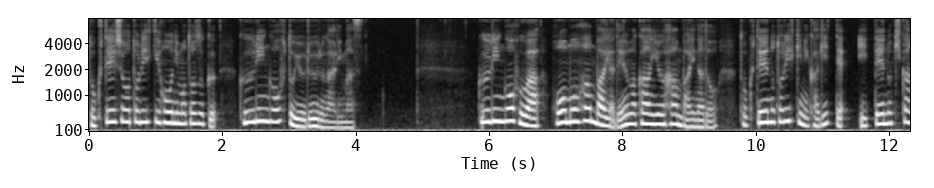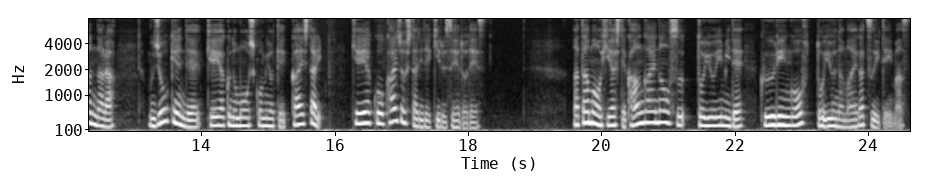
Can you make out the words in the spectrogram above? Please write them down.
特定商取引法に基づくクーリングオフというルールがあります。クーリングオフは訪問販売や電話勧誘販売など特定の取引に限って一定の期間なら無条件で契約の申し込みを撤回したり契約を解除したりできる制度です。頭を冷やして考え直すという意味でクーリングオフという名前がついています。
